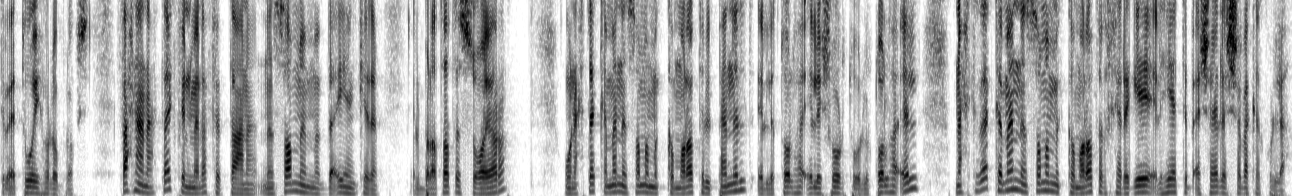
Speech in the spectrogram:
تبقى two way hollow blocks فإحنا هنحتاج في الملف بتاعنا نصمم مبدئيا كده البلاطات الصغيرة ونحتاج كمان نصمم الكمرات ال paneled اللي طولها ال شورت واللي طولها ال ونحتاج كمان نصمم الكمرات الخارجية اللي هي تبقى شايلة الشبكة كلها.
